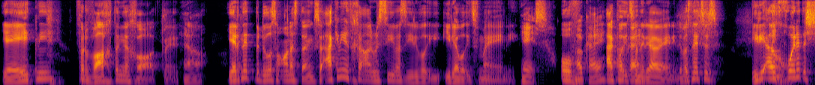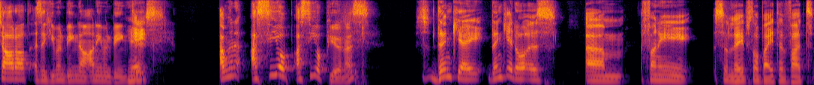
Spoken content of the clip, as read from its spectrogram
Jy het nie verwagtinge gehad nie. Ja. Jy het net bedoel so 'n honest ding. So ek het nie dit ge-receive as hierdie wil hierdie wil iets vir my hê nie. Yes. Of Okay. ek wil iets okay. van hierdie ou hê nie. Dit was net soos hierdie ou gooi net 'n shout out as a human being na 'n ander human being. Yes. I'm gonna I see your I see your pureness. Dink jy dink jy daar is um, van die celebs daar buite wat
